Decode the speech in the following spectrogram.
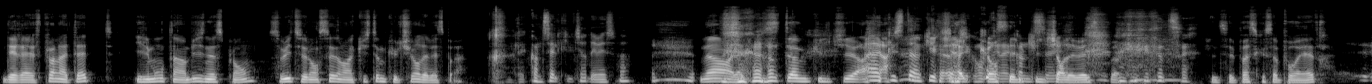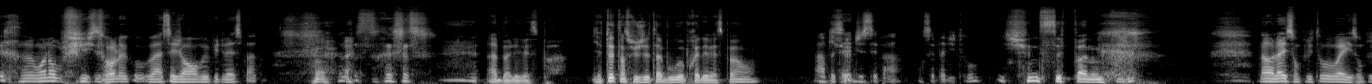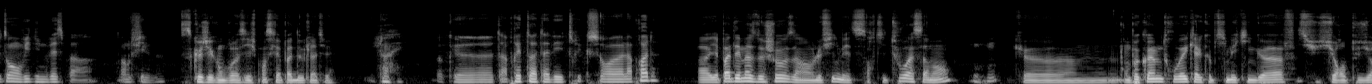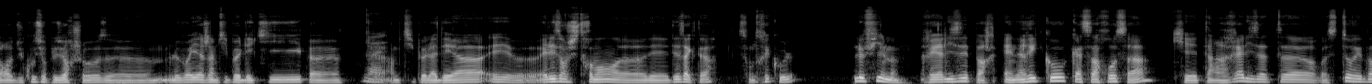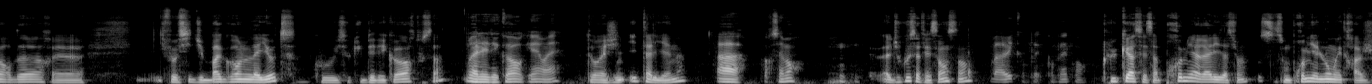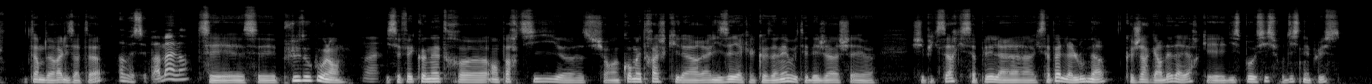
Des rêves plein la tête, ils montent un business plan, celui de se lancer dans la custom culture des Vespa. La cancel culture des Vespa. Non, la custom culture. Ah, custom culture, la la cancel cancel. culture des Vespa. Je ne sais pas ce que ça pourrait être. Euh, Moi non plus, sur le coup. Bah, c'est genre, on veut plus de Vespa, quoi. Ah bah les Vespa. Il y a peut-être un sujet tabou auprès des Vespa, hein. ah, peut-être, je sais pas. On sait pas du tout. Je ne sais pas non plus. Non, là, ils sont plutôt, ouais, ils ont plutôt envie d'une Vespa, hein, dans le film. C'est ce que j'ai compris aussi, je pense qu'il n'y a pas de doute là-dessus. Ouais. Donc, euh, après, toi, t'as des trucs sur euh, la prod? Euh, Il n'y a pas des masses de choses, hein. le film est sorti tout récemment, que euh, on peut quand même trouver quelques petits making of sur, sur plusieurs du coup sur plusieurs choses, le voyage un petit peu de l'équipe, Ouais. un petit peu l'ADA et, et les enregistrements des, des acteurs, qui sont très cool. Le film, réalisé par Enrico Casarosa, qui est un réalisateur, storyboarder, euh, il fait aussi du background layout, coup il s'occupe des décors, tout ça, Ouais, les décors, ok, ouais. d'origine italienne. Ah, forcément. Euh, du coup ça fait sens, hein. Bah oui, complè- complètement. Lucas, c'est sa première réalisation, c'est son premier long métrage en termes de réalisateur. Ah, bah c'est pas mal, hein. C'est c'est plutôt cool. Hein. Ouais. Il s'est fait connaître euh, en partie euh, sur un court métrage qu'il a réalisé il y a quelques années où il était déjà chez euh, chez Pixar qui s'appelait la qui s'appelle la Luna que j'ai regardé d'ailleurs qui est dispo aussi sur Disney+.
